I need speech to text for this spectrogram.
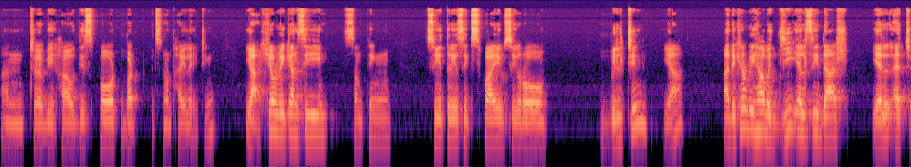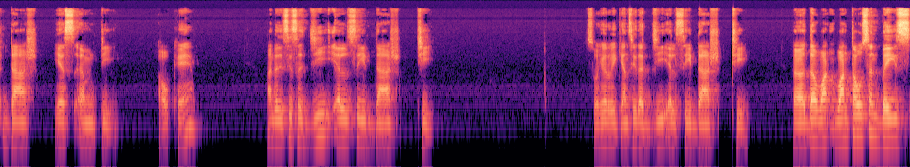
And uh, we have this port but it's not highlighting. Yeah here we can see something. C3650 built-in yeah. And here we have a GLC dash LH dash LH-SMT okay. And this is a GLC dash T. So here we can see that GLC dash T. Uh, the 1000 base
